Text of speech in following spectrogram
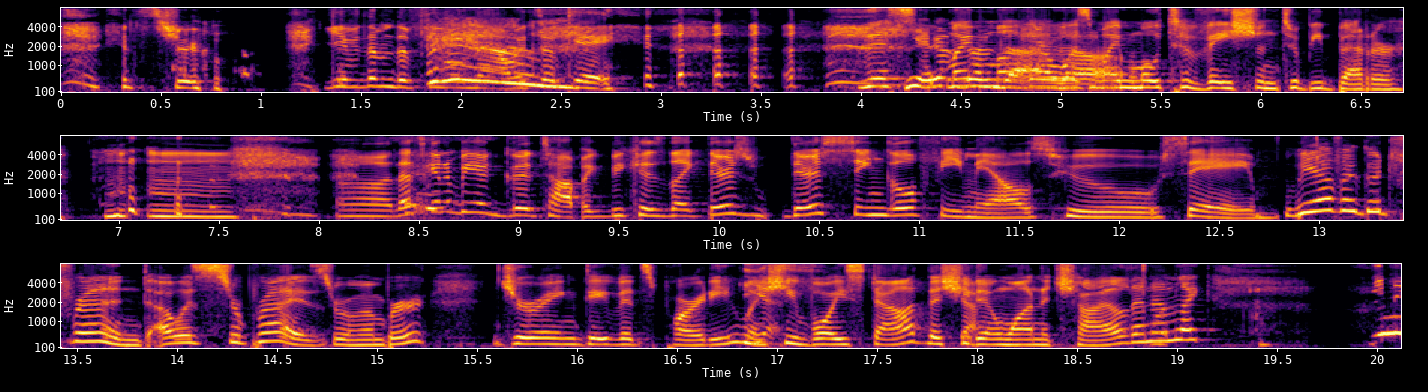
It's true. Give them the fuel now. It's okay. This Give my mother was my motivation to be better. Uh, that's gonna be a good topic because like there's there's single females who say We have a good friend. I was surprised, remember, during David's party when she voiced out that she didn't want a child. And I'm like, Sino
